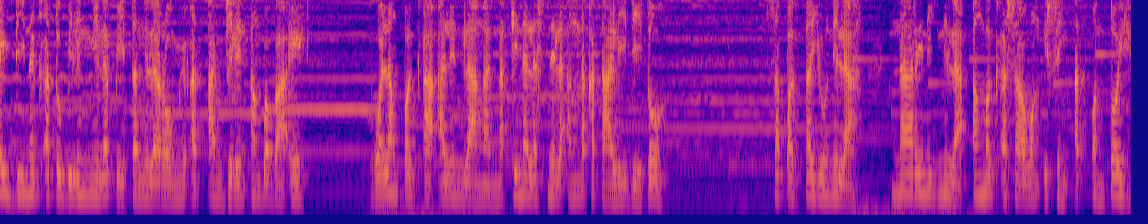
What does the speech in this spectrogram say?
ay di nag-atubiling nilapitan nila Romeo at Angeline ang babae. Walang pag-aalinlangan na kinalas nila ang nakatali dito. Sa pagtayo nila, narinig nila ang mag-asawang ising at ontoy.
